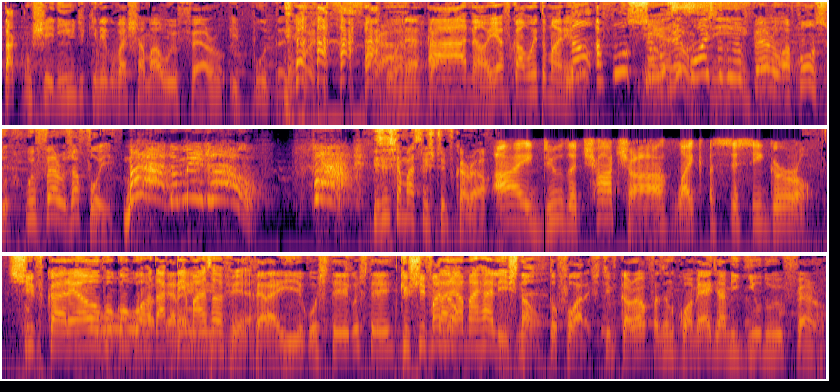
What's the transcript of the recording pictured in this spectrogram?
tá com cheirinho de que nego vai chamar o Will Ferrell. E puta, acabou, né, cara? Ah, não, ia ficar muito maneiro. Não, Afonso, se Ia você gosta sim, do Will Ferrell, Afonso, o Will Ferrell já foi. E se chamasse o Steve Carell? I do the cha cha like a sissy girl. Steve Carell, eu vou Porra, concordar que tem aí. mais a ver. Pera aí, gostei, gostei. Que o Steve Mas Carell não. é mais realista. Não, tô fora. Steve Carell fazendo comédia, amiguinho do Will Ferrell.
